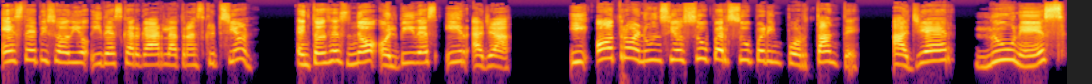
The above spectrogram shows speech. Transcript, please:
este episodio y descargar la transcripción. Entonces no olvides ir allá. Y otro anuncio súper, súper importante. Ayer, lunes,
